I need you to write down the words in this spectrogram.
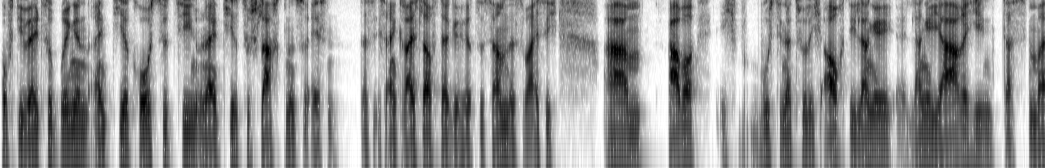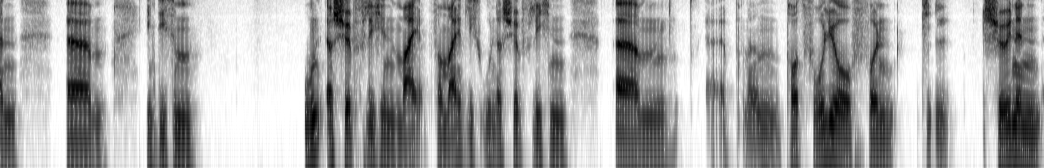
auf die Welt zu bringen, ein Tier großzuziehen und ein Tier zu schlachten und zu essen. Das ist ein Kreislauf, der gehört zusammen, das weiß ich. Ähm, aber ich wusste natürlich auch die lange, lange Jahre hin, dass man ähm, in diesem unerschöpflichen, vermeintlich unerschöpflichen ähm, äh, Portfolio von schönen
